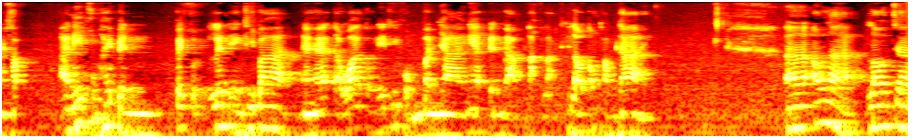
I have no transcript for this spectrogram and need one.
นะครับ อันนี้ผมให้เป็นไปฝึกเล่นเองที่บ้านนะฮะแต่ว่าตรงนี้ที่ผมบรรยายเนี่ยเป็นแบบหลักๆ ที่เราต้องทำได้เอ่อเอาล่ะ เราจะ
